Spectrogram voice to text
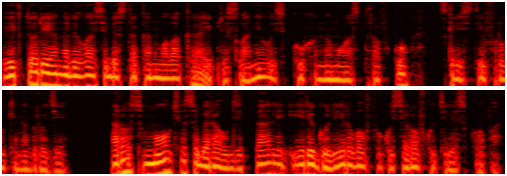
Виктория налила себе стакан молока и прислонилась к кухонному островку, скрестив руки на груди. Рос молча собирал детали и регулировал фокусировку телескопа.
